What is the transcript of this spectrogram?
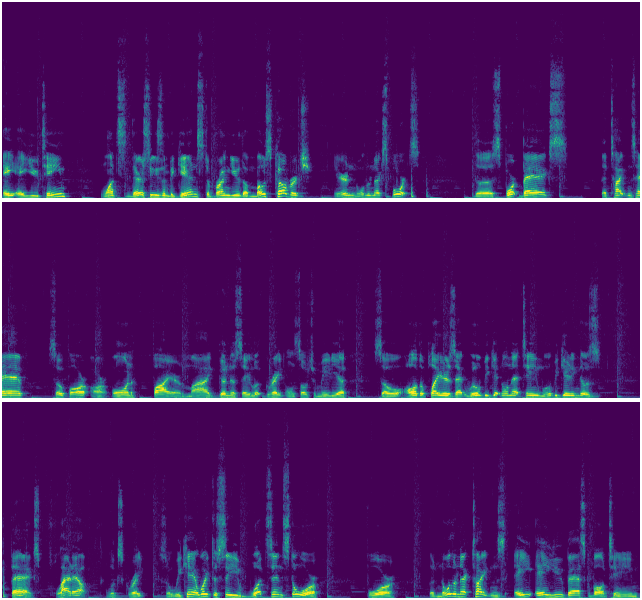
AAU team once their season begins to bring you the most coverage here in Northern Neck Sports. The sport bags that Titans have so far are on fire. My goodness, they look great on social media. So, all the players that will be getting on that team will be getting those bags flat out. Looks great. So, we can't wait to see what's in store for the Northern Neck Titans AAU basketball team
